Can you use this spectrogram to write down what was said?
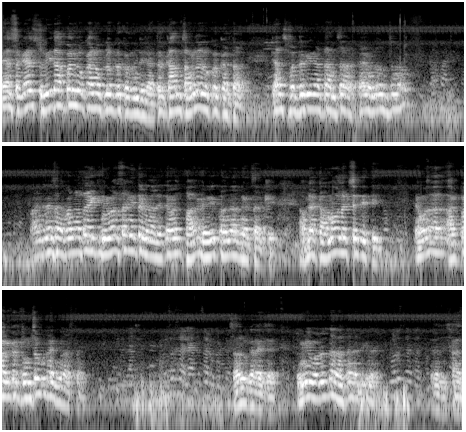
या सगळ्या सुविधा आपण लोकांना उपलब्ध करून दिल्या. तर काम चांगलं लोक करतात. त्याच पद्धतीने आता आमचा काय म्हणतो तुमचं नाव? पांढरे साहेबांना आता एक निवासस्थान इथे मिळाले त्यामुळे फार घरी पडणार नाही सारखे. आपल्या कामावर लक्ष देतील. त्यामुळे आटपाडकर तुमचं कुठे आहे निवासस्थान चालू करायचं आहे तुम्ही वडोदरा राहता का तिकडे. छान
